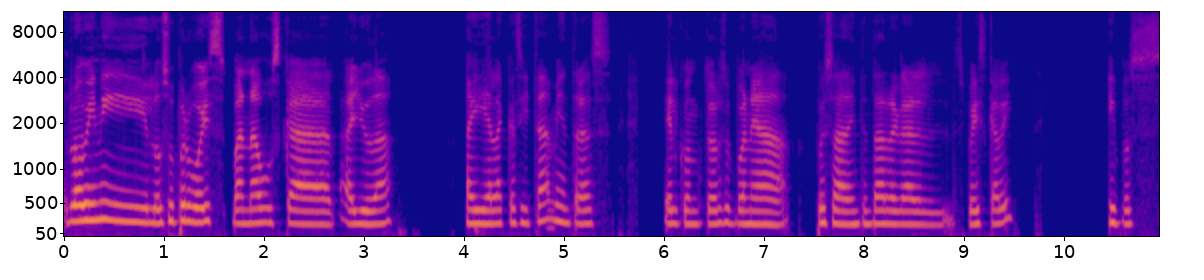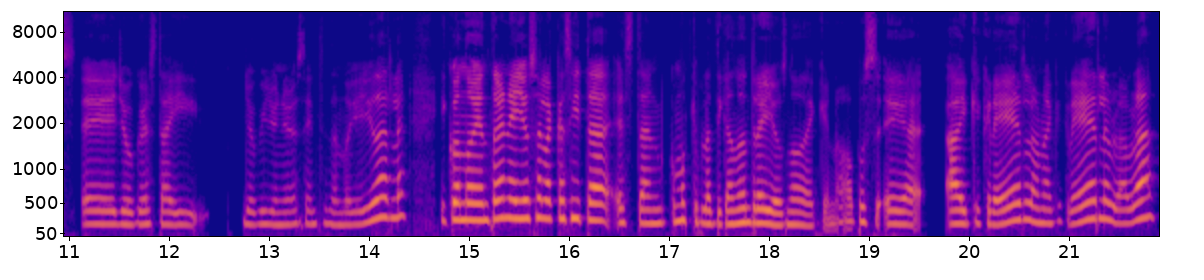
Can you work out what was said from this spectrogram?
Robin y los Superboys van a buscar ayuda ahí a la casita mientras el conductor se pone a pues a intentar arreglar el Space Cabby. Y pues eh, Joker está ahí, Joker Jr. está intentando ayudarle. Y cuando entran ellos a la casita, están como que platicando entre ellos, ¿no? De que no, pues eh, hay que creerle no hay que creerle, bla, bla.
